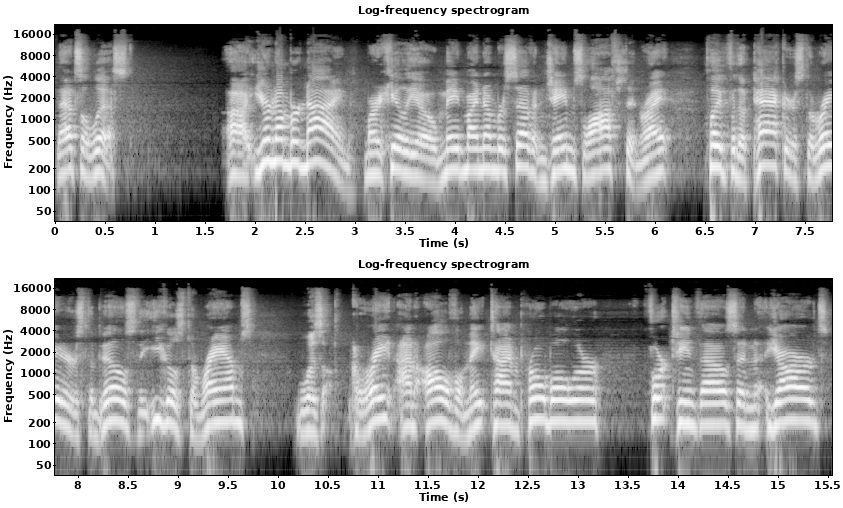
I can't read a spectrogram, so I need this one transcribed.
that's a list. Uh, your number nine, Markilio, made my number seven, James Lofton, right? Played for the Packers, the Raiders, the Bills, the Eagles, the Rams. Was great on all of them. Eight time Pro Bowler, 14,000 yards,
